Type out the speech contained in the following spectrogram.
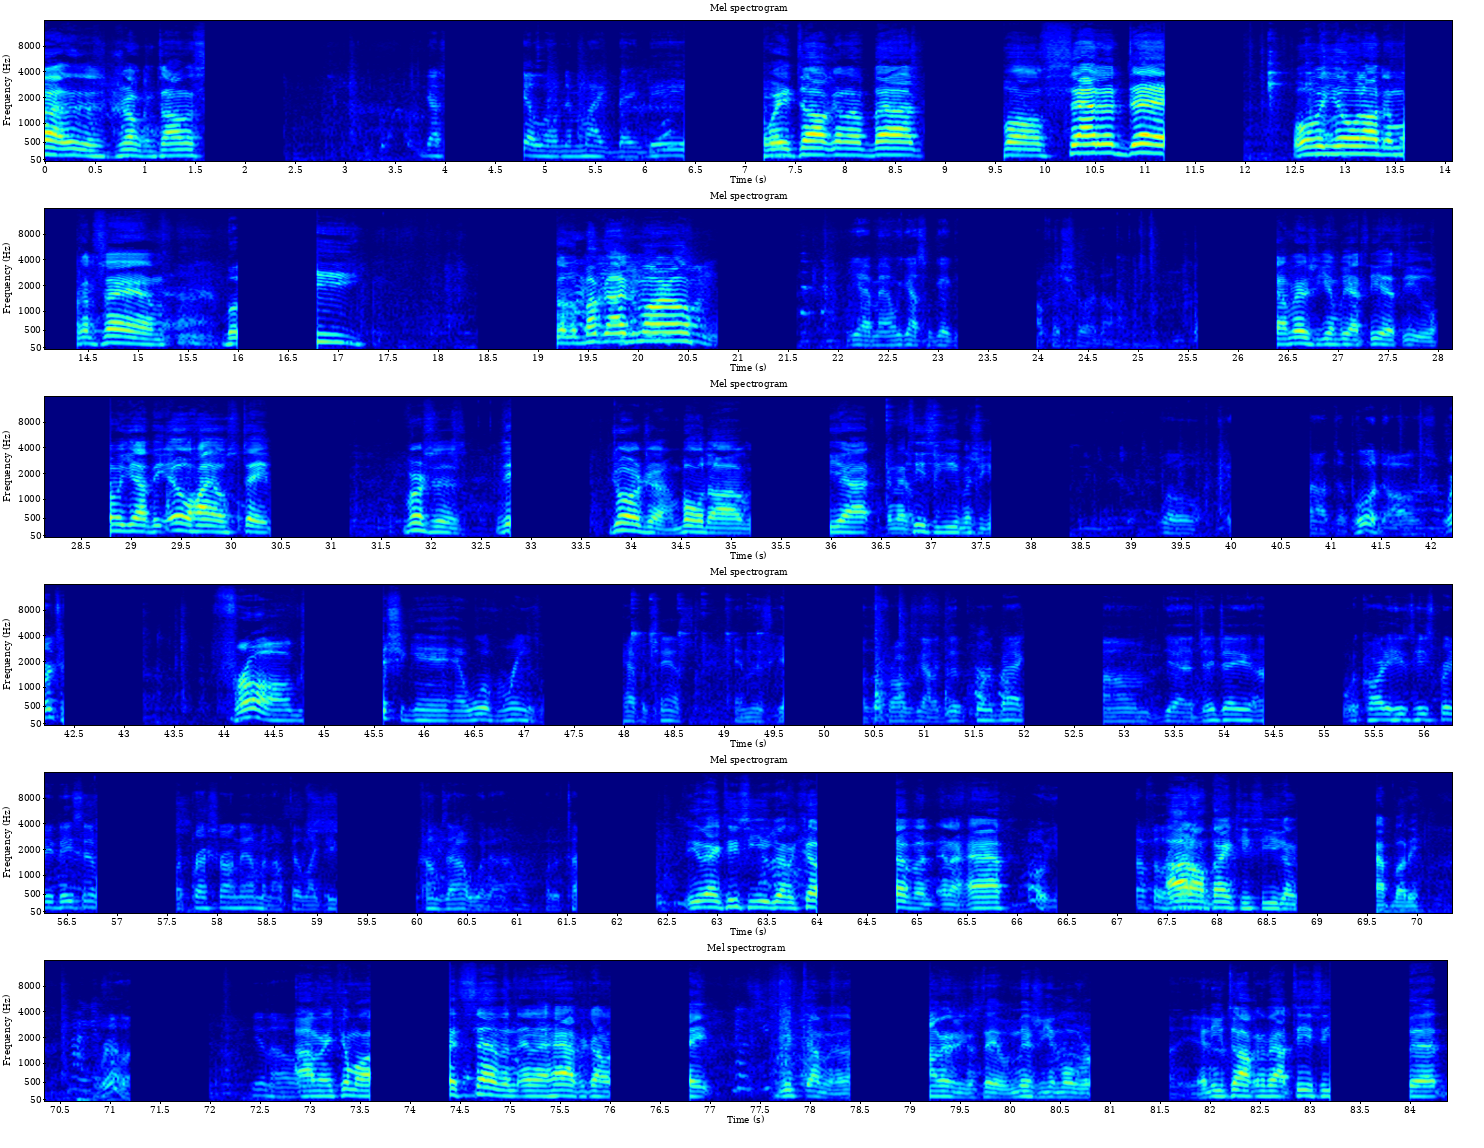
Alright, this is Drunken Thomas. Got yellow on the mic, baby. We talking about ball Saturday. What we going on to fucking Sam? So the Buckeyes tomorrow. Yeah, man, we got some good games for sure, though. Got Michigan, we got TCU. Then we got the Ohio State versus the Georgia Bulldogs. We got and the TCU Michigan. Well, about the Bulldogs, we're taking Frogs, Michigan, and Wolverines have a chance in this game. The Frogs got a good quarterback. Um, yeah, JJ uh, McCarthy, he's he's pretty decent. Pressure on them, and I feel like he comes out with a with a touch. You think TCU gonna cover seven and a half? Oh yeah, I feel like I don't think TCU gonna half, buddy. really. You know, I mean, come on. It's seven and a half. You're talking eight. You, I mean, uh, I'm Michigan State with Michigan Wolverine, yeah. and you talking about TCU that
